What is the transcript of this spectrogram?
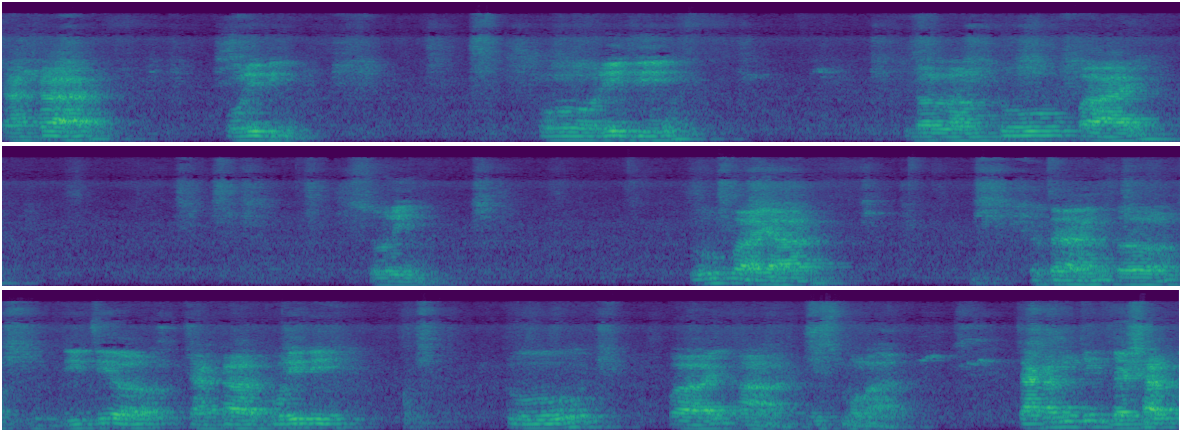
চাকার পরিধি পরিধি ধরলাম টু পাই সরি আর সুতরাং দ্বিতীয় চাকার পরিধি টু পাই আর স্মল আর চাকা দুটির ব্যাসার্ধ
